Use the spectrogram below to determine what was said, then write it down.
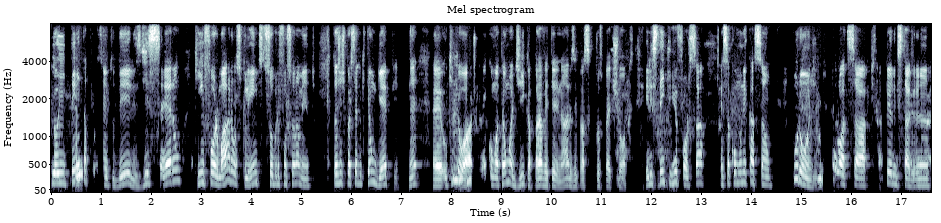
E 80% deles disseram que informaram os clientes sobre o funcionamento. Então a gente percebe que tem um gap, né? É, o que, que eu uhum. acho? Né? Como até uma dica para veterinários e para os pet shops, eles têm que reforçar essa comunicação. Por onde? Pelo WhatsApp, pelo Instagram,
